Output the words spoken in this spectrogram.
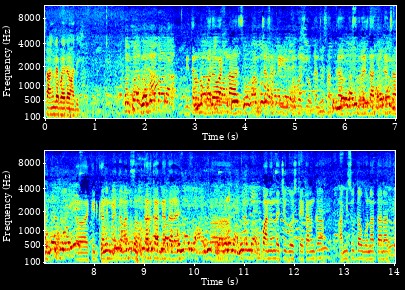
चांगल्या पायऱ्यामध्ये. मित्रांनो बरं वाटलं आज आमच्यासाठी युट्यूबर्स लोकांचा सत्कार सुरेश दातीकरचा किडकाणी मैदानात सत्कार करण्यात आला आहे खूप आनंदाची गोष्ट आहे. कारण का आम्ही सुद्धा उन्हातानात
